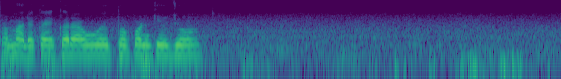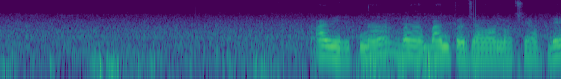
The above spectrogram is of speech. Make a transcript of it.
તમારે કંઈ કરાવવું હોય તો પણ કહેજો. આવી રીતના બાંધતો જવાનો છે આપણે.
